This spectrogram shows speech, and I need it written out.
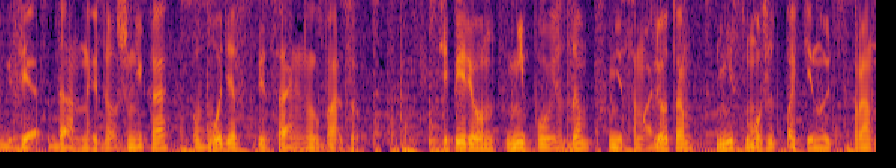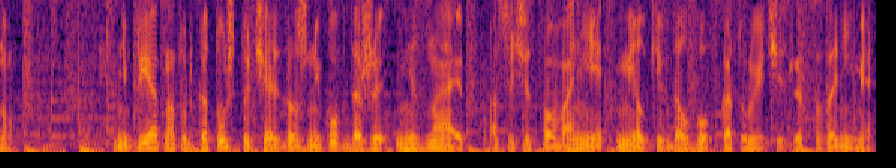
где данные должника вводят в специальную базу. Теперь он ни поездом, ни самолетом не сможет покинуть страну. Неприятно только то, что часть должников даже не знает о существовании мелких долгов, которые числятся за ними.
